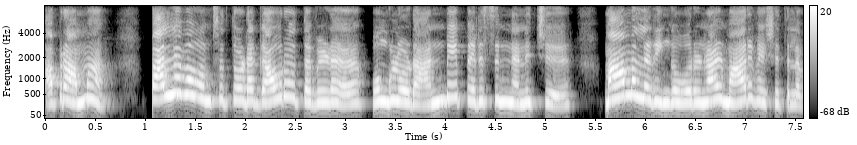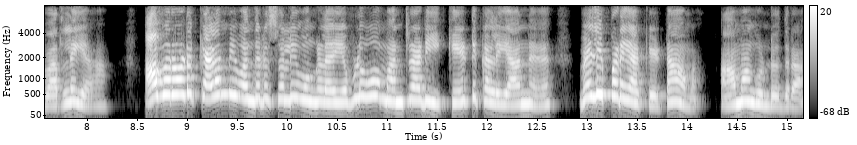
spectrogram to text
அப்புறம் அம்மா பல்லவ வம்சத்தோட கௌரவத்தை விட உங்களோட அன்பே பெருசுன்னு நினைச்சு மாமல்லர் இங்க ஒரு நாள் மாறு வேஷத்துல வரலையா? அவரோட கிளம்பி வந்துட சொல்லி உங்களை எவ்வளவோ மன்றாடி கேட்டுக்கலையான்னு வெளிப்படையா கேட்டான் அவன். ஆமா குண்டோதரா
